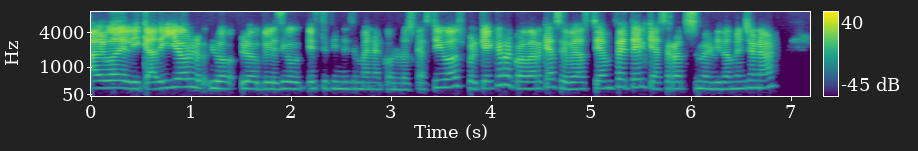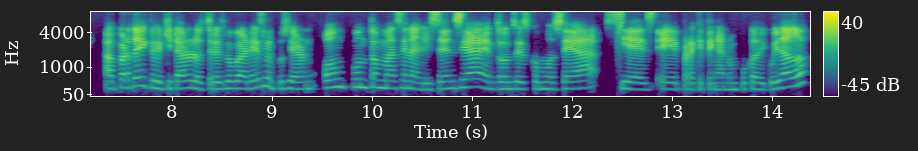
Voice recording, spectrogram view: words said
algo delicadillo lo, lo, que les digo este fin de semana con los castigos, porque hay que recordar que a Sebastián Fettel, que hace rato se me olvidó mencionar, aparte de que le quitaron los tres lugares, le pusieron un punto más en la licencia, entonces como sea, si es eh, para que tengan un poco de cuidado.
